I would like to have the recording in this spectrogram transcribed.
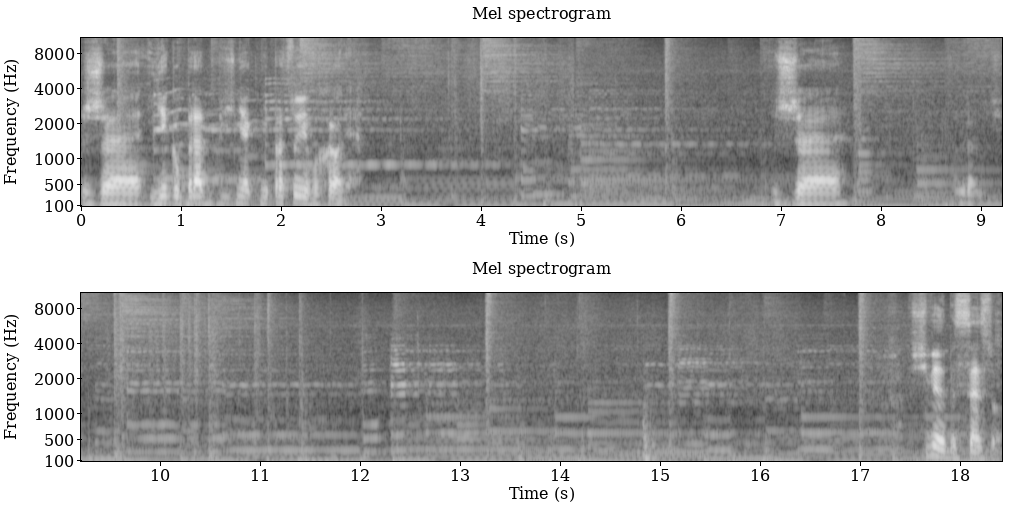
że jego brat bliźniak nie pracuje w ochronie. Że. Co zrobić? Właściwie bez sensu.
